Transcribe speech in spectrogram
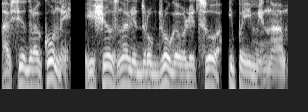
а все драконы еще знали друг друга в лицо и по именам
